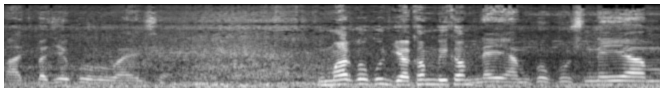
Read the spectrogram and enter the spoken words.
पाँच बजे को हुआ ऐसा। तुम्हारे को कुछ जख्म विखम? नहीं हमको कुछ नहीं हम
